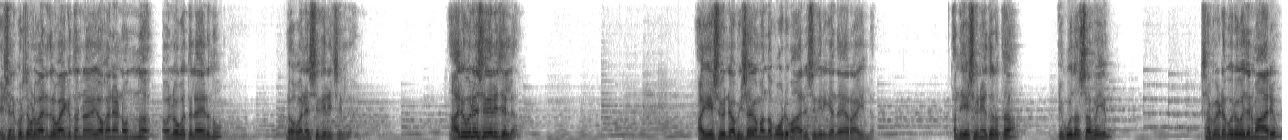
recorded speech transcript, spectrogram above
യേശുവിനെ കുറിച്ച് നമ്മൾ വനത്തിൽ വായിക്കുന്നുണ്ട്. യോഹനാൻ ഒന്ന് അവൻ ലോകത്തിലായിരുന്നു. ലോകവനെ സ്വീകരിച്ചില്ല. ആരും അവനെ സ്വീകരിച്ചില്ല. ആ യേശുവിന്റെ അഭിഷേകം വന്നപ്പോഴും ആരും സ്വീകരിക്കാൻ തയ്യാറായില്ല. അന്ന് യേശുവിനെ എതിർത്ത യഹൂദ സഭയും സഭയുടെ പുരോഹിതന്മാരും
